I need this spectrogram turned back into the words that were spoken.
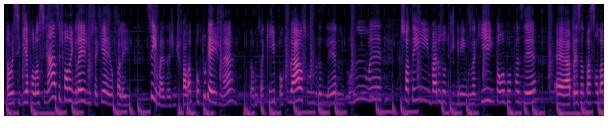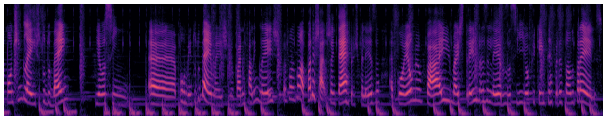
Então esse guia falou assim: Ah, vocês falam inglês, não sei o quê? Eu falei: Sim, mas a gente fala português, né? Estamos aqui em Portugal, somos brasileiros. Ele falou: Não, é, só tem vários outros gringos aqui, então eu vou fazer é, a apresentação da ponte em inglês, tudo bem? E eu assim, é, por mim, tudo bem, mas meu pai não fala inglês. Eu falei, oh, pode deixar, eu sou intérprete, beleza? Aí ficou eu, meu pai, mais três brasileiros, assim, e eu fiquei interpretando para eles.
